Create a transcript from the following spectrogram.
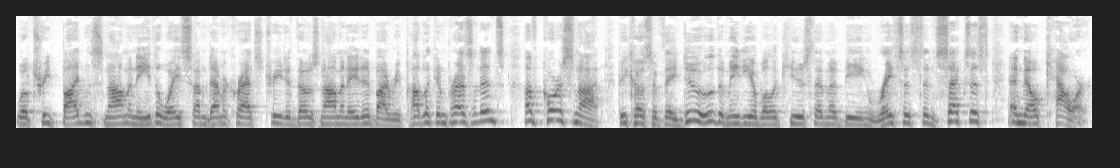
will treat Biden's nominee the way some Democrats treated those nominated by Republican presidents? Of course not, because if they do, the media will accuse them of being racist and sexist, and they'll cower.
